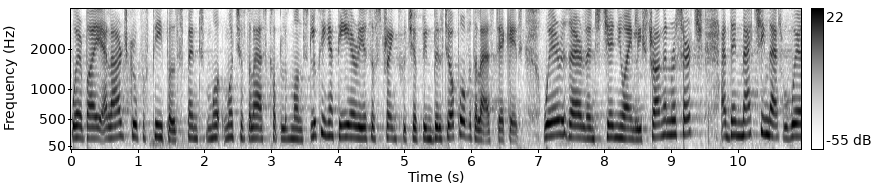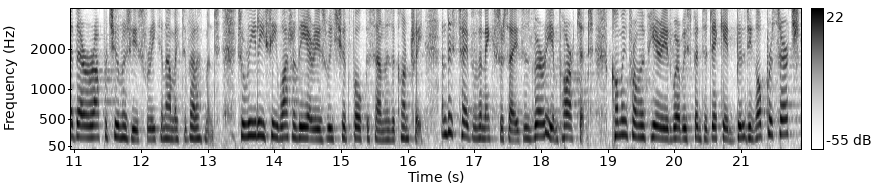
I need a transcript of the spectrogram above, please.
whereby a large group of people spent much of the last couple of months looking at the areas of strength which have been built up over the last decade. Where is Ireland genuinely strong in research? And then matching that with where there are opportunities for economic development to really see what are the areas we should focus on as a country. And this type of an exercise is very important, coming from a period where we spent a decade building up research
